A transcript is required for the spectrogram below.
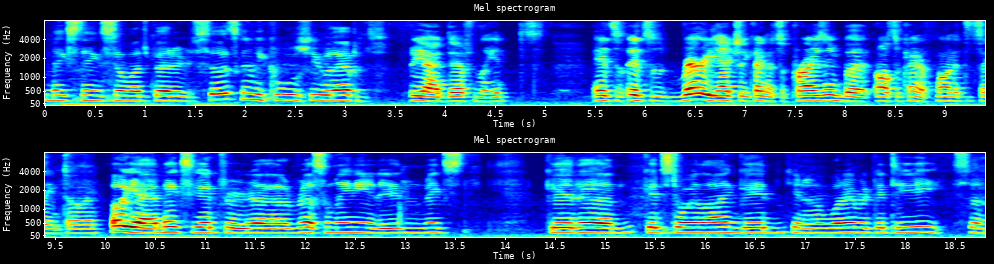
makes things so much better. So it's gonna be cool to see what happens. yeah, definitely. It's it's it's very actually kind of surprising, but also kind of fun at the same time. Oh yeah, it makes good for uh, WrestleMania, dude. It makes good, um, good storyline, good, you know, whatever, good TV. So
